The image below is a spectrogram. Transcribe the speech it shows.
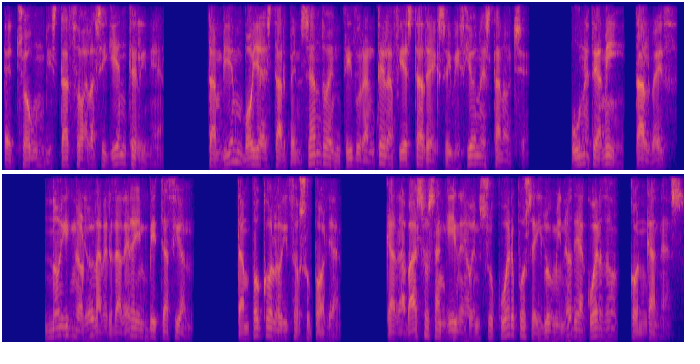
echó un vistazo a la siguiente línea. También voy a estar pensando en ti durante la fiesta de exhibición esta noche. Únete a mí, tal vez. No ignoró la verdadera invitación. Tampoco lo hizo su polla. Cada vaso sanguíneo en su cuerpo se iluminó de acuerdo, con ganas.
